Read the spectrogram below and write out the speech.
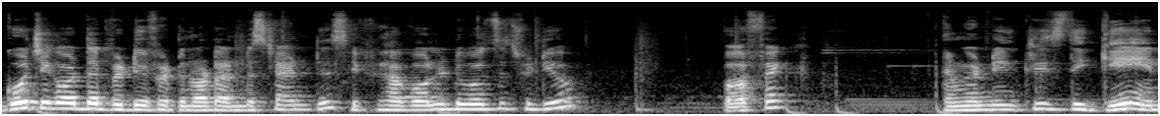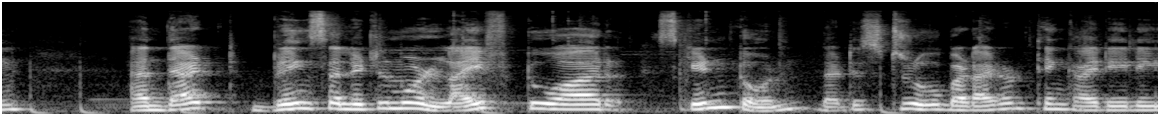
Go check out that video if you do not understand this. If you have already watched this video, perfect. I'm going to increase the gain and that brings a little more life to our skin tone. That is true, but I don't think I really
